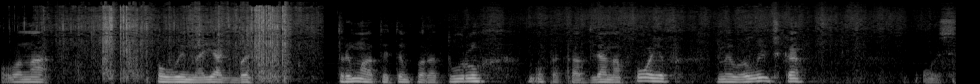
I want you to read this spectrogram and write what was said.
вона повинна якби тримати температуру. Ну така для напоїв, невеличка. Ось.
